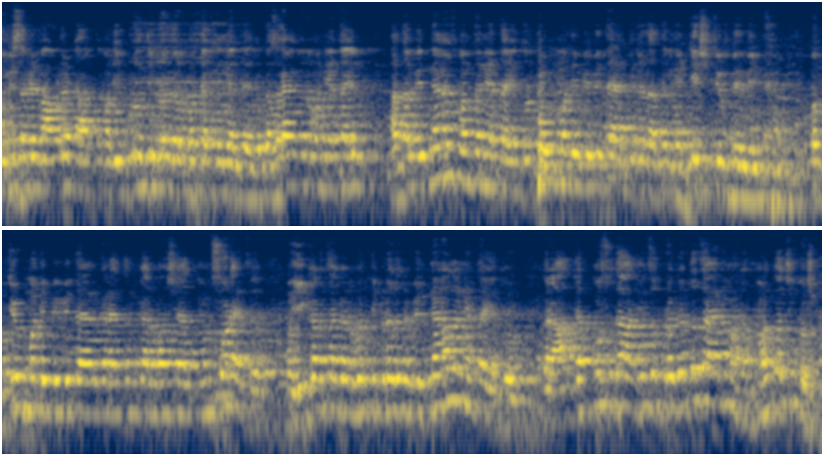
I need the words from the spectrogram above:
तुम्ही सगळे मावळट आहात तुम्हाला इकडून तिकडे गर्भ त्यांनी नेता येतो. कसं काय गर्भ नेता येईल? आता विज्ञानच म्हणतं नेता येतो. ट्यूबमध्ये बेबी तयार केलं जातं टेस्ट ट्यूब बेबी मग ट्यूबमध्ये बेबी तयार करायचं गर्भाशयात नेऊन सोडायचं. मग इकडचा गर्भ तिकडे जर विज्ञानाला नेता येतो तर अध्यात्म सुद्धा आधीच प्रगतच आहे ना महाराज? महत्वाची गोष्ट.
